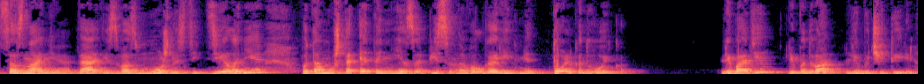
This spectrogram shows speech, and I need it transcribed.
сознания, да, из возможности делания, потому что это не записано в алгоритме, только двойка. Либо один, либо два, либо четыре,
